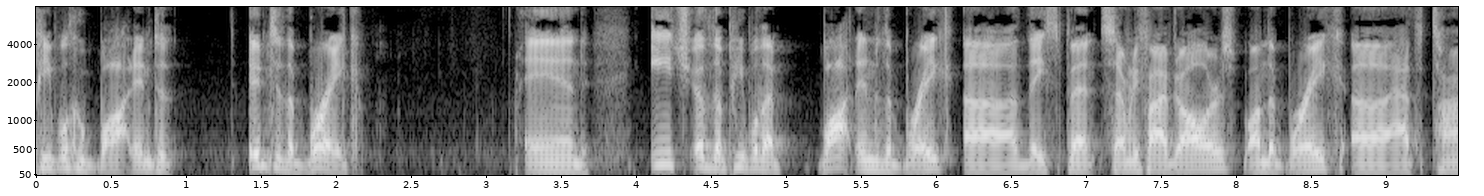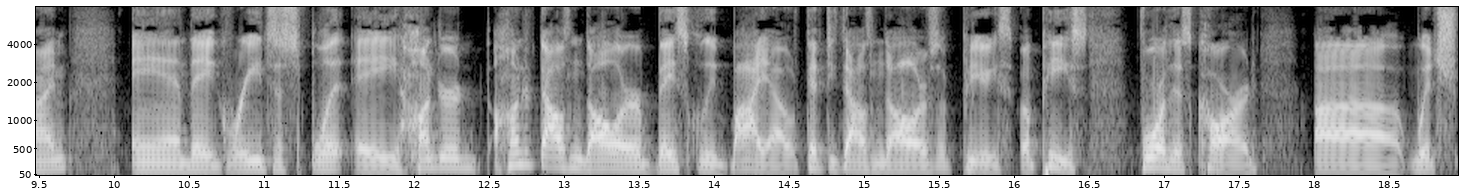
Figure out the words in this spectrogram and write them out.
people who bought into into the break, and each of the people that bought into the break, uh, they spent seventy five dollars on the break uh, at the time, and they agreed to split a hundred hundred thousand dollar basically buyout, fifty thousand dollars a piece a piece for this card, uh, which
